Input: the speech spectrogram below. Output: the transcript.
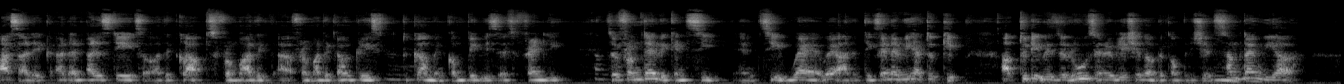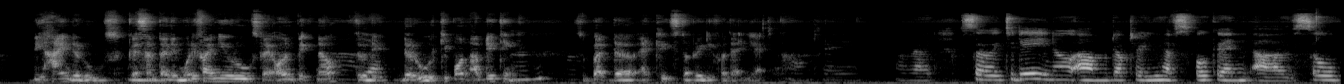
ask other other, other states or other clubs from other uh, from other countries to come and compete with us friendly. So from there we can see and see where where are the things. And then we have to keep up to date with the rules and regulation of the competition. Sometimes we are behind the rules. Because sometimes they modify new rules like olympic now. So Yeah. the, the rule keep on updating. So, but the athletes not ready for that yet. Okay, all right. So today, you know, um, Doctor, you have spoken uh, so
